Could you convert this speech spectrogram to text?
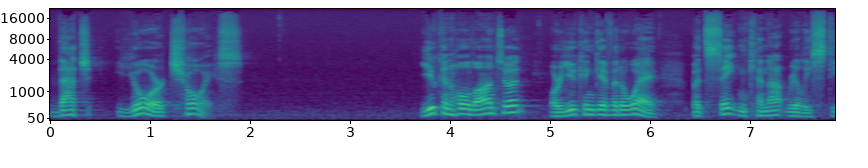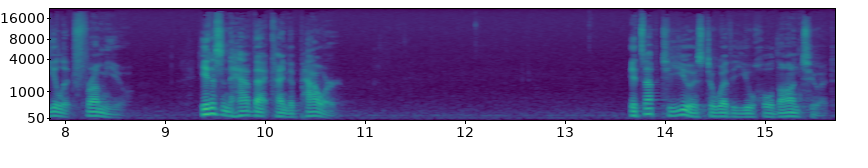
that's your choice. You can hold on to it or you can give it away, but Satan cannot really steal it from you. He doesn't have that kind of power. It's up to you as to whether you hold on to it.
